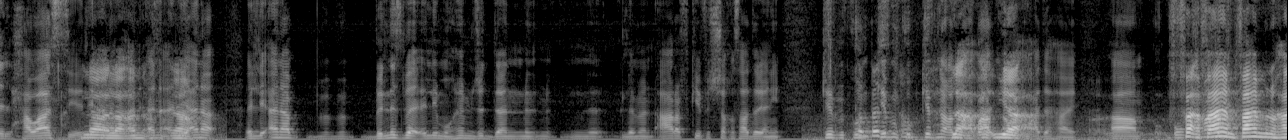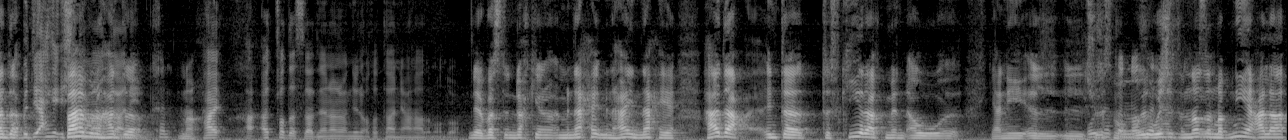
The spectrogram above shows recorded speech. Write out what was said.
الحواسي اللي لا، أنا لا، أنا, أنا-. اللي أنا اللي أنا ب- بالنسبة لي مهم جدا من من لما أعرف كيف الشخص هذا يعني كيف بيكون كيف بنكون كيف نقعد لا، مع بعض يا- أو بعد هاي؟ وكمان فاهم بدي- فاهم إنه هذا بدي أحكي شيء فاهم إنه هذا نعم. هاي أتفضل أستاذ لأن أنا عندي نقطة ثانية عن هذا الموضوع. لا بس انه نحكي من ناحيه من هاي الناحية. هذا أنت تفكيرك من أو يعني ال ال شو وجهة اسمه؟ النظر وجهة عم النظر. مبنية على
